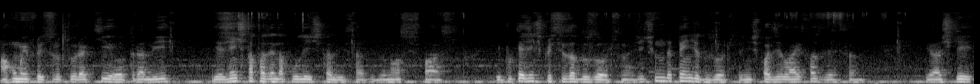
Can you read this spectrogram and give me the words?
arruma infraestrutura aqui, outra ali. E a gente está fazendo a política ali, sabe? Do nosso espaço. E porque a gente precisa dos outros, né? A gente não depende dos outros, a gente pode ir lá e fazer, sabe? E eu acho que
